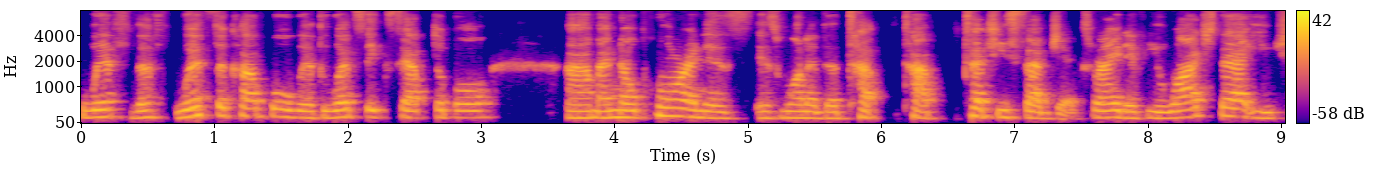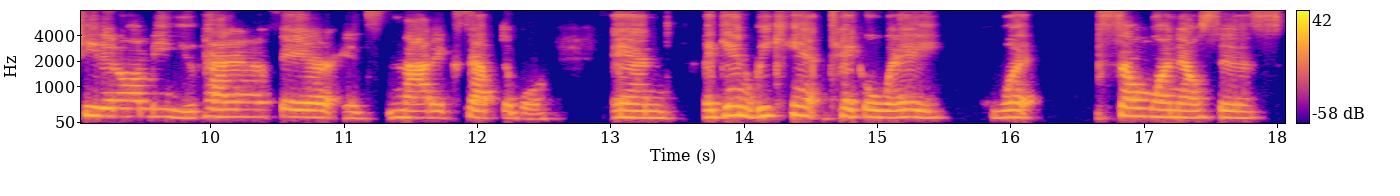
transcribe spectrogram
with the with the couple with what's acceptable. Um, i know porn is is one of the top top touchy subjects right? If you watch that you cheated on me you've had an affair it's not acceptable. And again, we can't take away what someone else's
